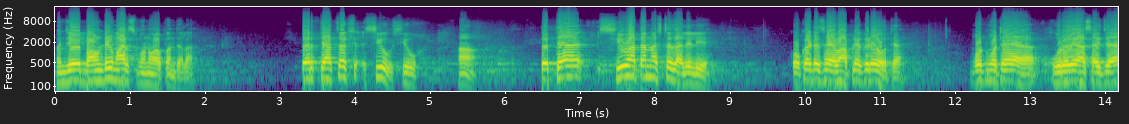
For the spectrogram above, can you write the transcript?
म्हणजे बाउंड्री मार्क्स म्हणू आपण त्याला. तर त्याचं क्ष- शिव शिव. हा. तर त्या शिव आता नष्ट झालेली आहे. कोकाटे साहेब आपल्याकडे होत्या. मोठमोठ्या उरळी असायच्या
